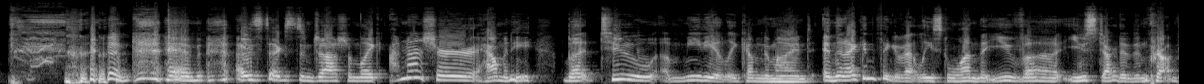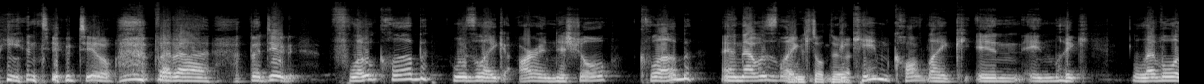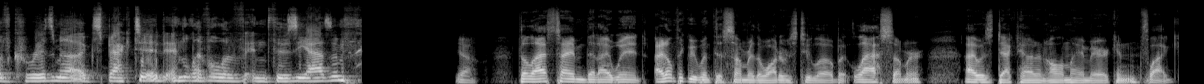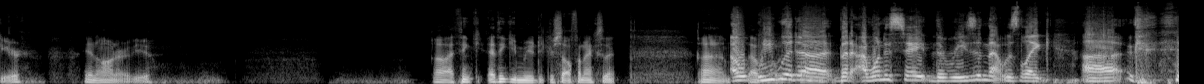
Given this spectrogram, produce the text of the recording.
and, and, I was texting Josh. I'm like, I'm not sure how many, but two immediately come to mind, and then I can think of at least one that you've uh, you started and brought me into too. But uh, but dude, Flow Club was like our initial club, and that was like we still do became it. called like in in like level of charisma expected and level of enthusiasm. Yeah. The last time that I went, I don't think we went this summer. The water was too low, but last summer I was decked out in all of my American flag gear in honor of you. Oh, I think I think you muted yourself on accident. Um, oh, we would, uh, but I want to say the reason that was like uh,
